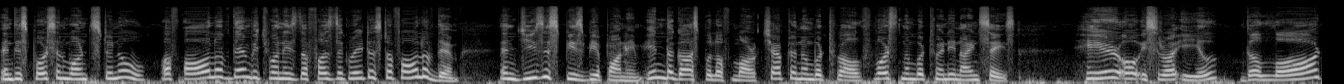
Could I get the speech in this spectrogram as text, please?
And this person wants to know of all of them, which one is the first, the greatest of all of them. And Jesus, peace be upon him, in the Gospel of Mark, chapter number 12, verse number 29 says, Hear, O Israel, the Lord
